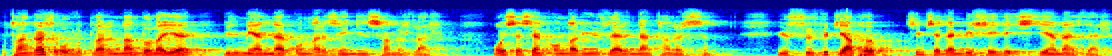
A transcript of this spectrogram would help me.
Utangaç olduklarından dolayı bilmeyenler onları zengin sanırlar. Oysa sen onları yüzlerinden tanırsın. Yüzsüzlük yapıp kimseden bir şey de isteyemezler.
